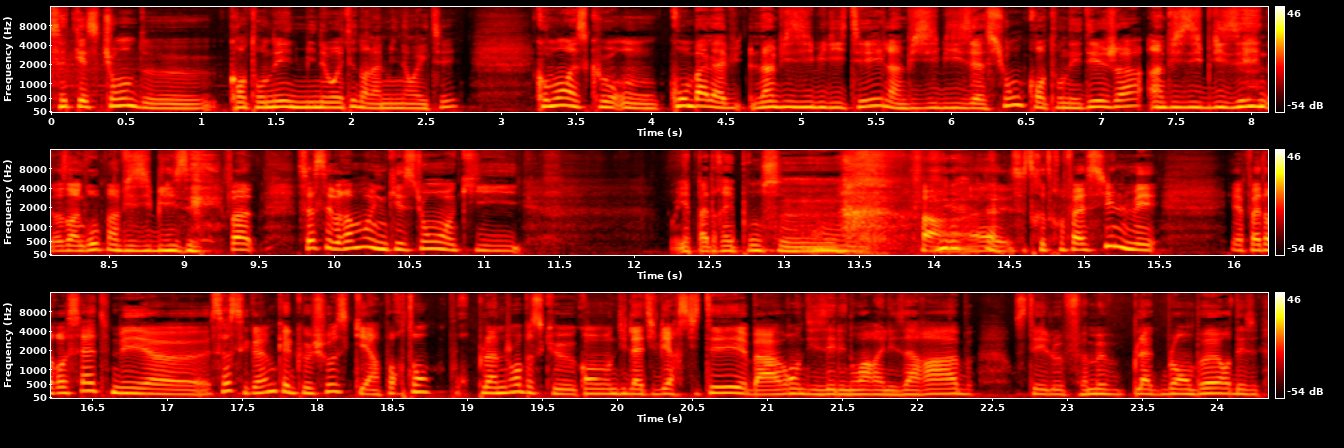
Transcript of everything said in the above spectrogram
Cette question de quand on est une minorité dans la minorité, Comment est-ce qu'on combat l'invisibilité, l'invisibilisation quand on est déjà invisibilisé dans un groupe invisibilisé? Enfin, ça c'est vraiment une question qui, il n'y a pas de réponse. euh, Enfin, euh, ce serait trop facile, mais il n'y a pas de recette. Mais euh, ça c'est quand même quelque chose qui est important pour plein de gens parce que quand on dit la diversité, bah, avant on disait les Noirs et les Arabes. C'était le fameux black blanc beurre des,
